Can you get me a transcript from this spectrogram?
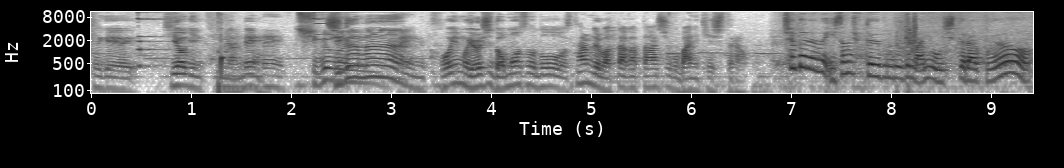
되게 기억이 있는데 네. 지금은 지금은 네. 거의 뭐 10시 넘어서도 사람들 왔다 갔다 하시고 많이 계시더라고요. 최근에는 20, 30대 분들도 많이 오시더라고요.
